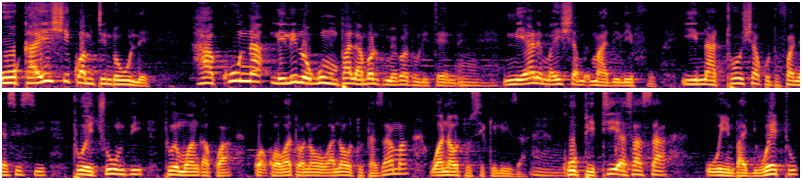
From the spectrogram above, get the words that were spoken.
ukaishi kwa mtindo ule hakuna lililogumu pale ambalo tumepewa tulitende mm. ni yale maisha maadilifu inatosha kutufanya sisi tuwe chumvi tuwe mwanga kwa, kwa, kwa watu wanao- wanaotutazama wanaotusikiliza mm. kupitia sasa uimbaji wetu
